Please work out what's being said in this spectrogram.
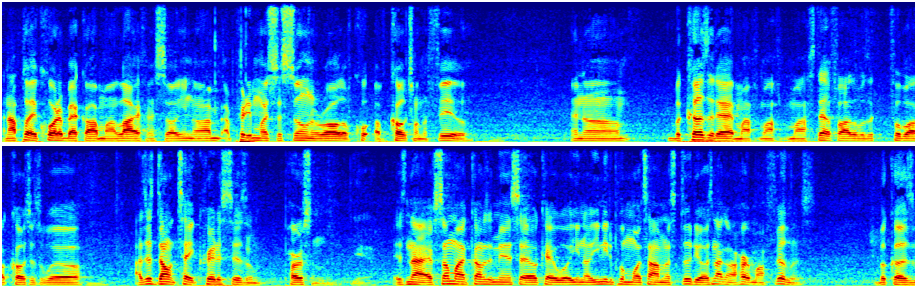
and I played quarterback all my life, and so you know I'm, I pretty much assumed the role of, co- of coach on the field, and um, because of that, my, my my stepfather was a football coach as well. I just don't take criticism personally. Yeah. It's not if someone comes to me and say, okay, well, you know, you need to put more time in the studio. It's not gonna hurt my feelings because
